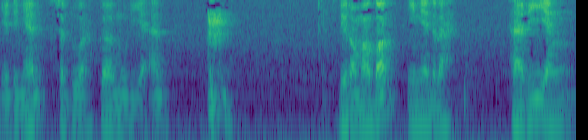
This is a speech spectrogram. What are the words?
Ya dengan sebuah kemuliaan Di Ramadan ini adalah hari yang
